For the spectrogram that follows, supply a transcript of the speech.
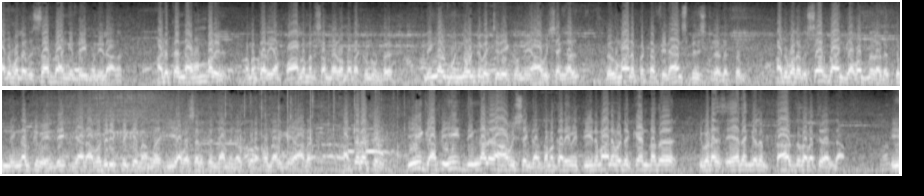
അതുപോലെ റിസർവ് ബാങ്കിന്റെയും മുന്നിലാണ്. അടുത്ത നവംബറിൽ നമുക്കറിയാം പാർലമെന്റ് സമ്മേളനം നടക്കുന്നുണ്ട്. നിങ്ങൾ മുന്നോട്ട് വെച്ചിരിക്കുന്ന ആവശ്യങ്ങൾ ബഹുമാനപ്പെട്ട ഫിനാൻസ് മിനിസ്റ്റർ അടുത്തും അതുപോലെ റിസർവ് ബാങ്ക് ഗവർണർ അടുത്തും നിങ്ങൾക്ക് വേണ്ടി ഞാൻ അവതരിപ്പിക്കുമെന്ന് ഈ അവസരത്തിൽ ഞാൻ നിങ്ങൾക്ക് ഉറപ്പു നൽകുകയാണ്. അത്തരത്തിൽ ഈ ഈ നിങ്ങളുടെ ആവശ്യങ്ങൾ നമുക്കറിയാം ഈ തീരുമാനമെടുക്കേണ്ടത് ഇവിടെ ഏതെങ്കിലും താഴ്ത്തു തലത്തിലല്ല. ഈ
